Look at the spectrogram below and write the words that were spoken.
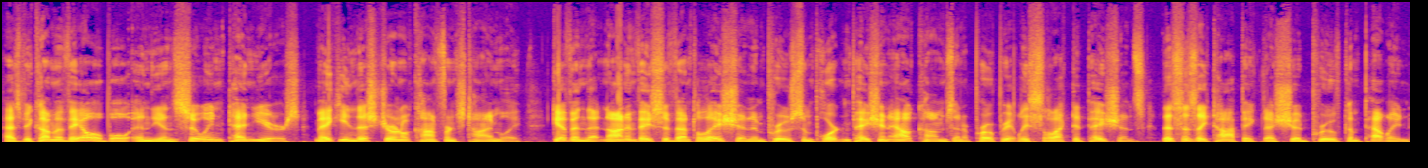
has become available in the ensuing 10 years, making this journal conference timely. Given that non invasive ventilation improves important patient outcomes in appropriately selected patients, this is a topic that should prove compelling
